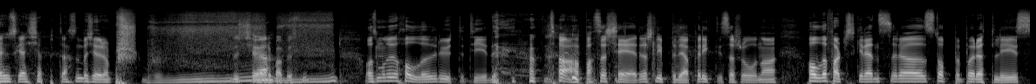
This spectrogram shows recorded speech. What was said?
det husker jeg kjøpte. som bare kjører sånn Du kjører bare bussen? Og så må du holde rutetider, ta av passasjerer slippe de av på riktig stasjon. Og holde fartsgrenser og stoppe på rødt lys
